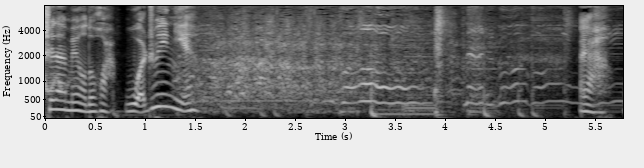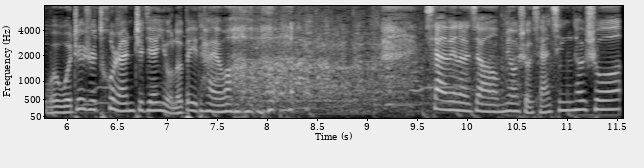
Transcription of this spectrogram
实在没有的话，我追你。哎呀，我我这是突然之间有了备胎吗？下一位呢叫妙手侠星，他说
